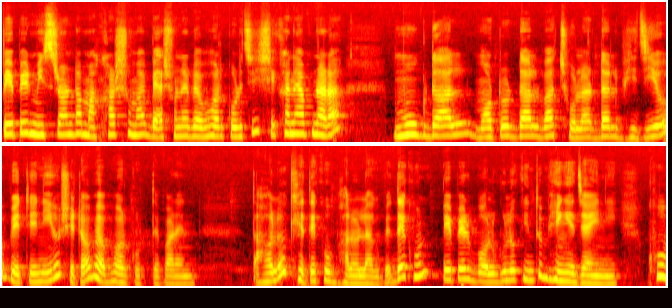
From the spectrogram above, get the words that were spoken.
পেঁপের মিশ্রণটা মাখার সময় বেসনের ব্যবহার করেছি। সেখানে আপনারা মুগ ডাল, মটর ডাল বা ছোলার ডাল ভিজিয়েও বেটে নিয়েও সেটাও ব্যবহার করতে পারেন। তাহলেও খেতে খুব ভালো লাগবে। দেখুন, পেঁপের বলগুলো কিন্তু ভেঙে যায়নি। খুব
